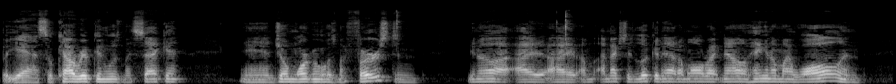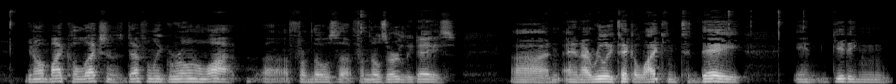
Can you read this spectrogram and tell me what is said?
but yeah. So Cal Ripken was my second, and Joe Morgan was my first, and you know, I, I, I'm, I'm actually looking at them all right now, hanging on my wall, and you know, my collection has definitely grown a lot uh, from those uh, from those early days, uh, and, and, I really take a liking today in getting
